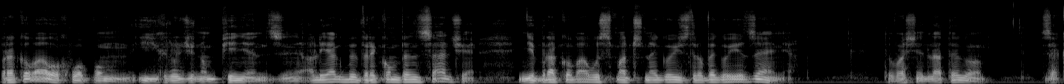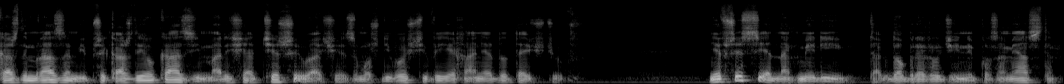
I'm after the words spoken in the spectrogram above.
Brakowało chłopom i ich rodzinom pieniędzy, ale jakby w rekompensacie nie brakowało smacznego i zdrowego jedzenia. To właśnie dlatego za każdym razem i przy każdej okazji Marysia cieszyła się z możliwości wyjechania do teściów. Nie wszyscy jednak mieli tak dobre rodziny poza miastem.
